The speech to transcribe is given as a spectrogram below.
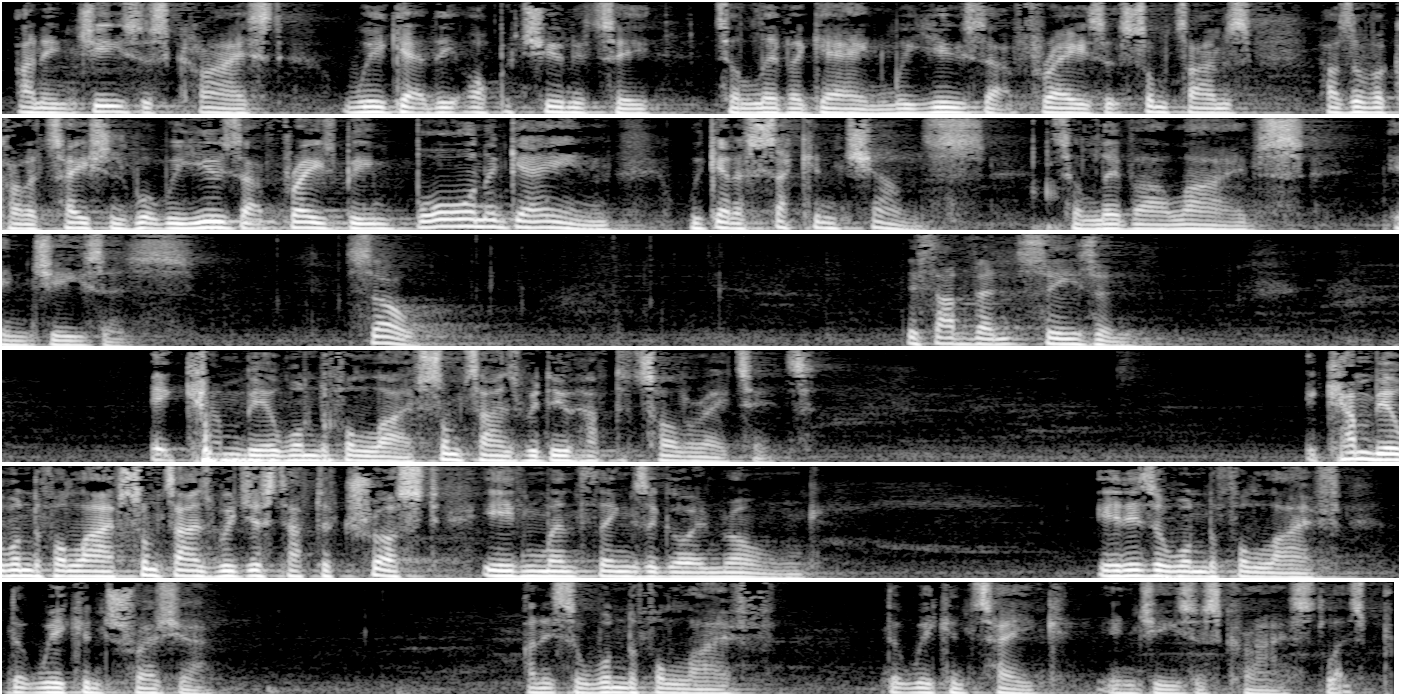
and in Jesus Christ, we get the opportunity to live again. We use that phrase that sometimes has other connotations, but we use that phrase being born again. We get a second chance to live our lives in Jesus. So, this Advent season, it can be a wonderful life. Sometimes we do have to tolerate it. It can be a wonderful life. Sometimes we just have to trust even when things are going wrong. It is a wonderful life that we can treasure. And it's a wonderful life that we can take in Jesus Christ. Let's pray.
